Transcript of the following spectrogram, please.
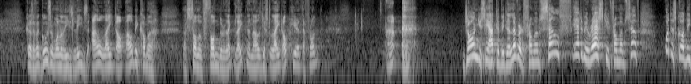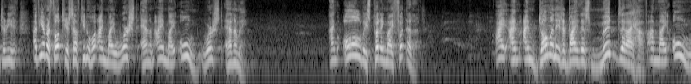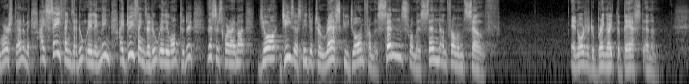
Because if it goes in one of these leads, I'll light up. I'll become a, a son of thunder like lightning. And I'll just light up here at the front. John, you see, had to be delivered from himself. He had to be rescued from himself. What does God need to re- Have you ever thought to yourself, do you know what? I'm my worst enemy. I'm my own worst enemy. I'm always putting my foot in it. I, I'm, I'm dominated by this mood that I have. I'm my own worst enemy. I say things I don't really mean. I do things I don't really want to do. This is where I'm at. John, Jesus needed to rescue John from his sins, from his sin, and from himself in order to bring out the best in him.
